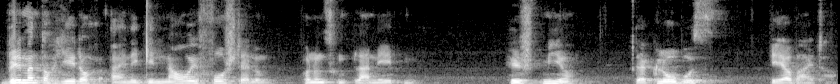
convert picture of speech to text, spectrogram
Will man doch jedoch eine genaue Vorstellung von unserem Planeten, hilft mir der Globus eher weiter.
